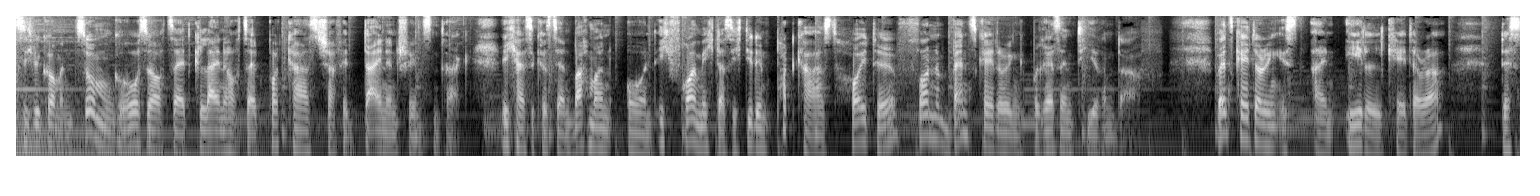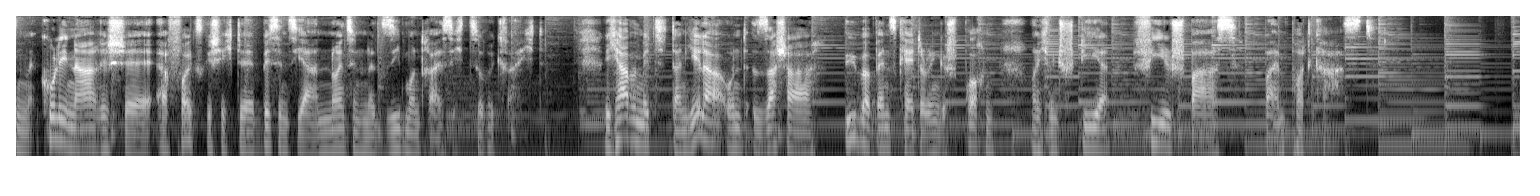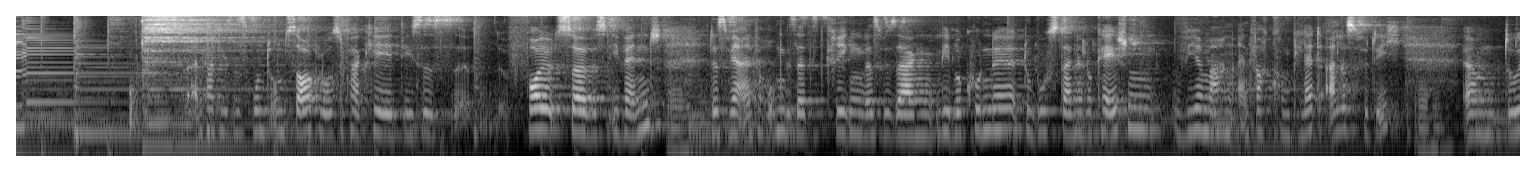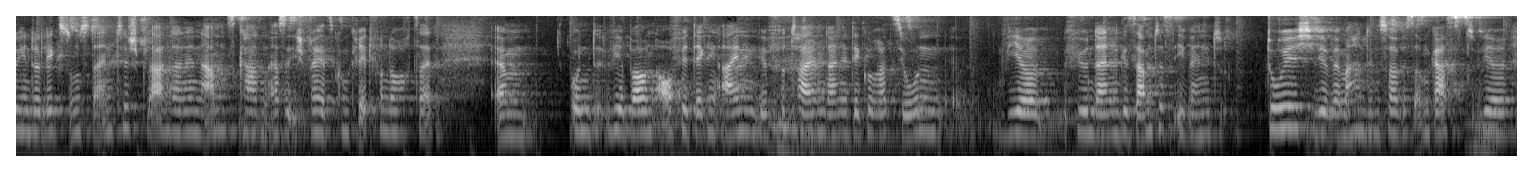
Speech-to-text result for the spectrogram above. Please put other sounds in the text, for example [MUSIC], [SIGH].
Herzlich willkommen zum Große Hochzeit, Kleine Hochzeit Podcast. Schaffe deinen schönsten Tag. Ich heiße Christian Bachmann und ich freue mich, dass ich dir den Podcast heute von Ben's Catering präsentieren darf. Ben's Catering ist ein Edelcaterer, dessen kulinarische Erfolgsgeschichte bis ins Jahr 1937 zurückreicht. Ich habe mit Daniela und Sascha über Ben's Catering gesprochen und ich wünsche dir viel Spaß beim Podcast. Dieses rundum sorglos Paket, dieses äh, Vollservice-Event, mhm. das wir einfach umgesetzt kriegen, dass wir sagen, lieber Kunde, du buchst deine Location, wir machen einfach komplett alles für dich. Mhm. Ähm, du hinterlegst uns deinen Tischplan, deine Namenskarten, also ich spreche jetzt konkret von der Hochzeit. Ähm, und wir bauen auf, wir decken ein, wir verteilen deine Dekorationen, wir führen dein gesamtes Event durch, wir, wir machen den Service am Gast, wir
